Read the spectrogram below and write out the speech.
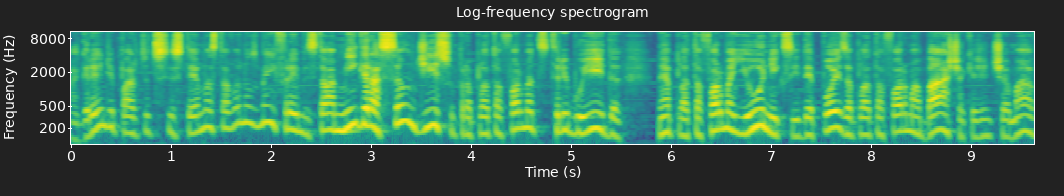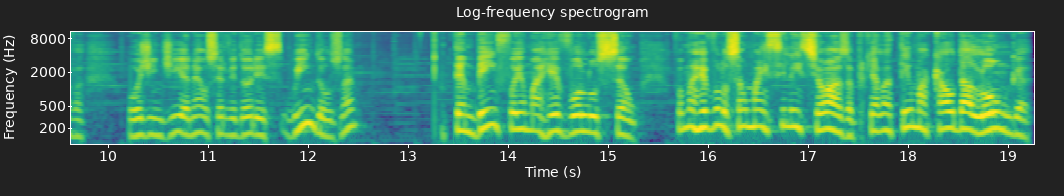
a grande parte dos sistemas estava nos mainframes. Então, a migração disso para a plataforma distribuída, né, plataforma Unix e depois a plataforma baixa, que a gente chamava hoje em dia, né, os servidores Windows, né, também foi uma revolução. Foi uma revolução mais silenciosa, porque ela tem uma cauda longa,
